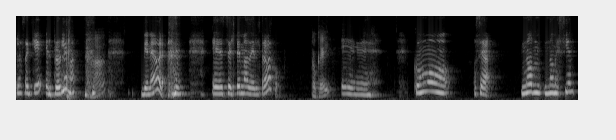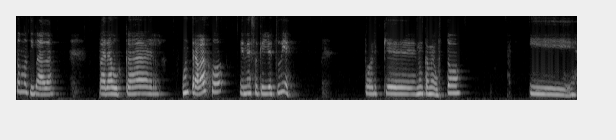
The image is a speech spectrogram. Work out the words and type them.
la saqué, el problema Ajá. viene ahora, es el tema del trabajo. Ok. Eh, ¿cómo, o sea, no, no me siento motivada para buscar un trabajo en eso que yo estudié? Porque nunca me gustó. Y,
